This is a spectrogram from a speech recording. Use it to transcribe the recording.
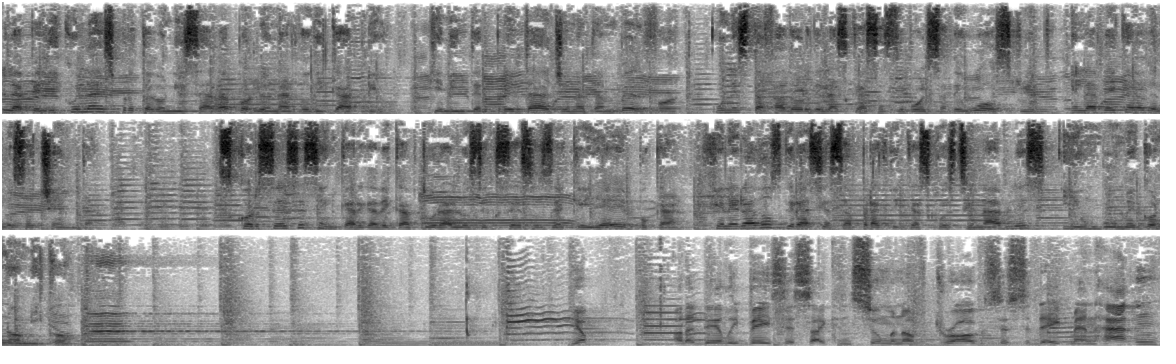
La película es protagonizada por Leonardo DiCaprio, quien interpreta a Jonathan Belfort, un estafador de las casas de bolsa de Wall Street en la década de los 80. Scorsese se encarga de capturar los excesos de aquella época, generados gracias a prácticas cuestionables y un boom económico. On a daily basis, I consume enough drugs to sedate Manhattan,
